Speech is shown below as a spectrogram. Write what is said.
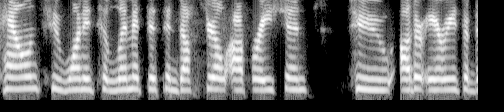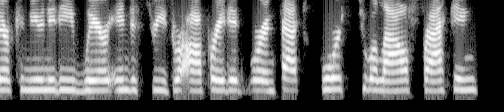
towns who wanted to limit this industrial operation to other areas of their community where industries were operated were in fact forced to allow fracking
